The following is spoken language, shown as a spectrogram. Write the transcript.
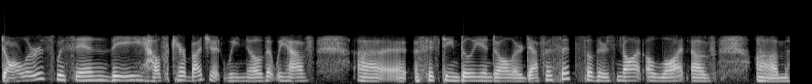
dollars within the healthcare budget. We know that we have uh, a $15 billion deficit, so there's not a lot of um,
